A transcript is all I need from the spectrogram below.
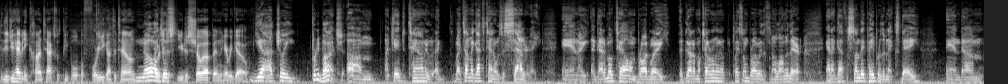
did you have any contacts with people before you got to town? No, or I was it just- you just show up and here we go. Yeah, actually, pretty much. Um, I came to town. I, by the time I got to town, it was a Saturday, and I, I got a motel on Broadway. I got a motel room in a place on Broadway that's no longer there, and I got the Sunday paper the next day, and um,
